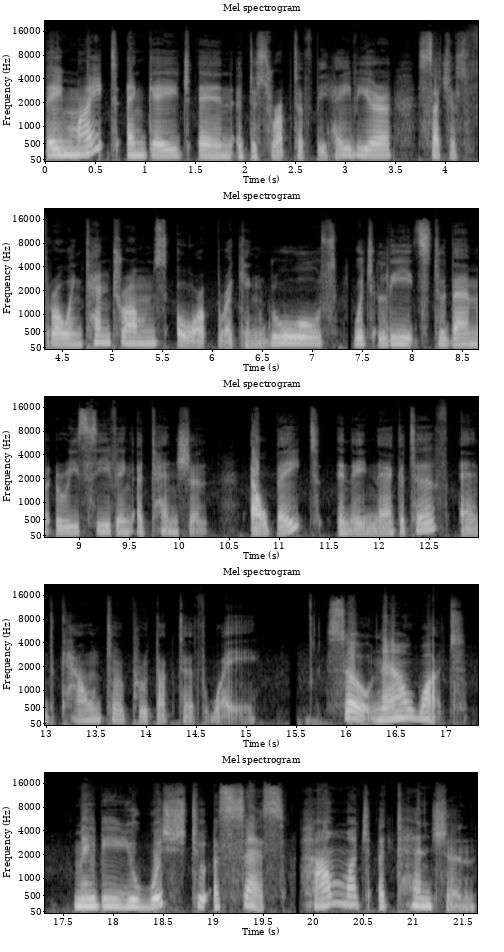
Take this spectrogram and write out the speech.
They might engage in a disruptive behavior, such as throwing tantrums or breaking rules, which leads to them receiving attention, albeit in a negative and counterproductive way. So, now what? Maybe you wish to assess how much attention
